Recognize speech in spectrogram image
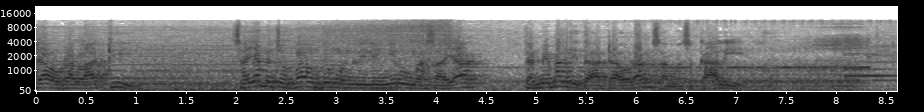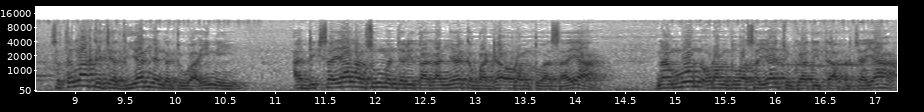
ada orang lagi. Saya mencoba untuk mengelilingi rumah saya dan memang tidak ada orang sama sekali. Setelah kejadian yang kedua ini, adik saya langsung menceritakannya kepada orang tua saya. Namun orang tua saya juga tidak percaya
